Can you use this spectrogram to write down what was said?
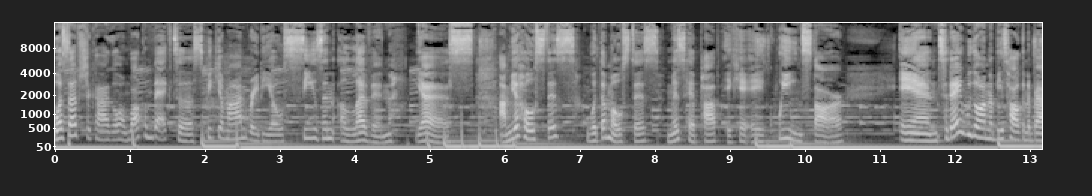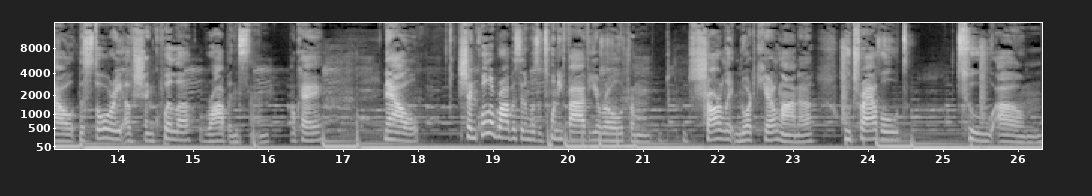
What's up, Chicago, and welcome back to Speak Your Mind Radio Season 11. Yes, I'm your hostess with the mostest, Miss Hip Hop, aka Queen Star. And today we're going to be talking about the story of Shanquilla Robinson. Okay, now Shanquilla Robinson was a 25 year old from Charlotte, North Carolina, who traveled to um,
